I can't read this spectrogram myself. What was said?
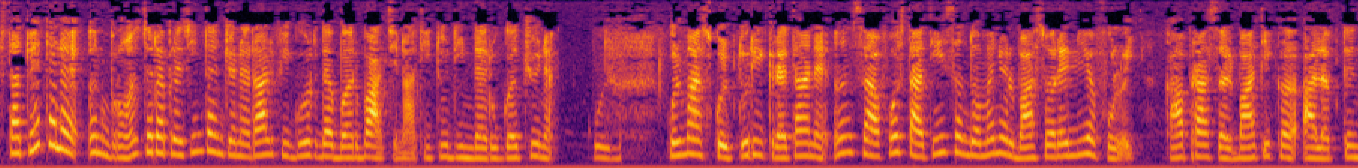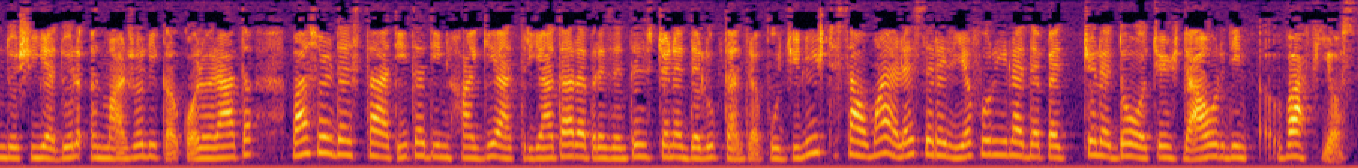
Statuetele în bronz reprezintă în general figuri de bărbați în atitudini de rugăciune. Culma sculpturii cretane însă a fost atinsă în domeniul basoreliefului. Capra sălbatică alăptându-și iedul în majolică colorată, vasul de statită din Hagia Triada reprezentând scene de luptă între pugiliști sau mai ales reliefurile de pe cele două cești de aur din Vafios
